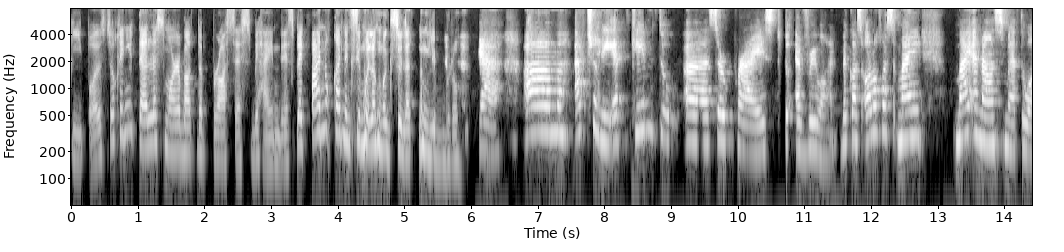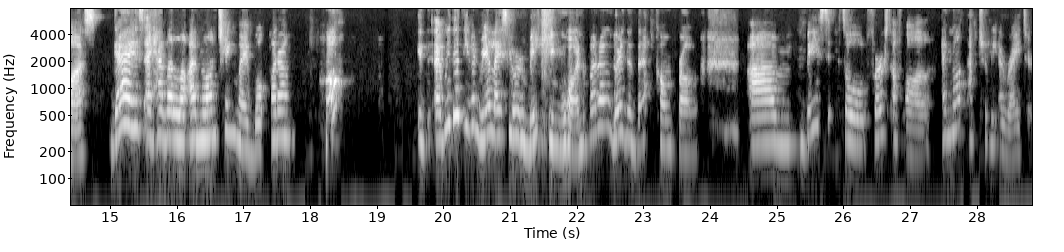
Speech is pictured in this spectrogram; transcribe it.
people. So can you tell us more about the process behind this? Like paano ka nagsimulang magsulat ng libro? Yeah. Um actually it came to a surprise to everyone because all of us my my announcement was, guys, I have a I'm launching my book. Parang, huh? It, we didn't even realize you were making one. Parang, where did that come from? Um, basic. So first of all, I'm not actually a writer.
